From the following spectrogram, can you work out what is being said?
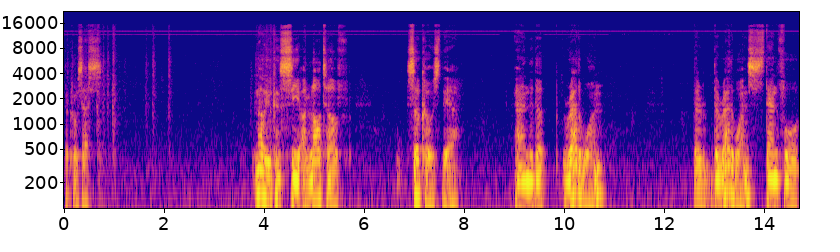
the process. now you can see a lot of circles there and the red one the, the red ones stand for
